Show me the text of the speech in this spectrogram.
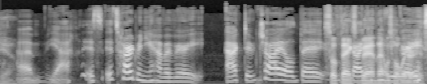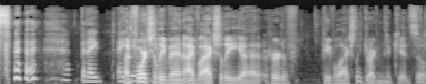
Yeah. um, yeah, it's it's hard when you have a very active child. But So thanks, God Ben. That was hilarious. but I, I Unfortunately, Ben, I've actually uh, heard of people actually drugging their kids, so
